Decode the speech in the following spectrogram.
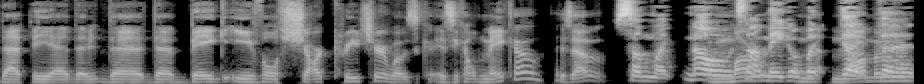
That the, uh, the the the big evil shark creature what was is he called Mako? Is that Some like no, it's not Mako, but N- the, Nomu? the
